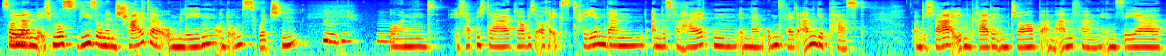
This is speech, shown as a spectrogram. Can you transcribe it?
sondern ich muss wie so einen Schalter umlegen und umswitchen. Und ich habe mich da, glaube ich, auch extrem dann an das Verhalten in meinem Umfeld angepasst. Und ich war eben gerade im Job am Anfang in sehr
